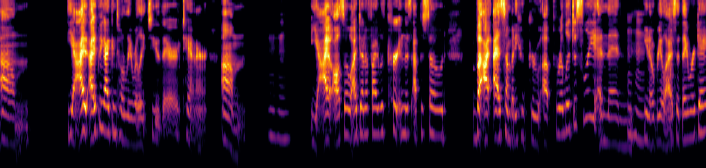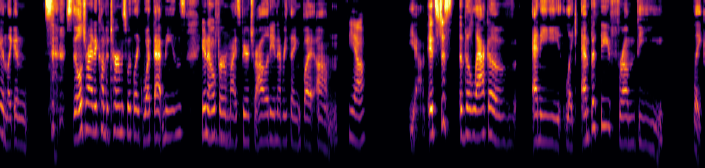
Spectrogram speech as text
Um yeah, I, I think I can totally relate to you there, Tanner. Um hmm yeah, I also identified with Kurt in this episode, but I as somebody who grew up religiously and then, Mhm. you know, realized that they were gay and like and still trying to come to terms with like what that means, you know, for Mhm. my spirituality and everything, but um Yeah. yeah, it's just the lack of any like empathy from the like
